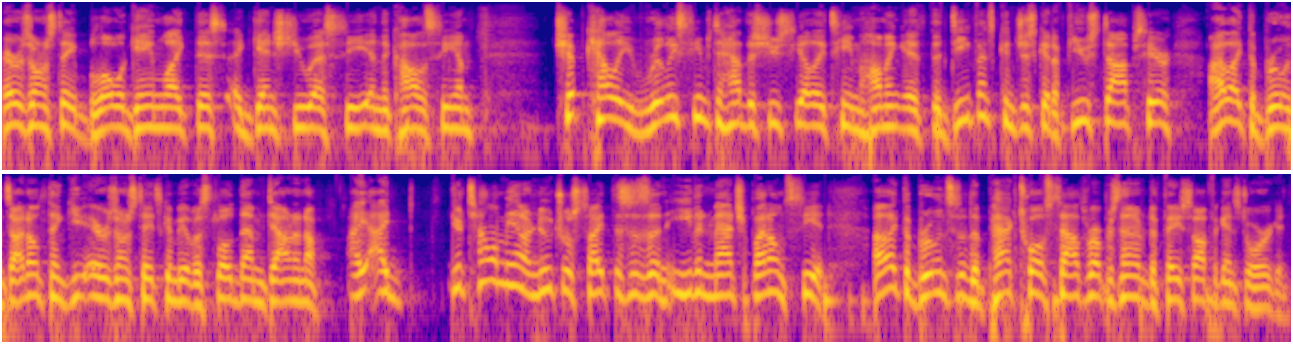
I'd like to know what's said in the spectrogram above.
Arizona State blow a game like this against USC in the Coliseum. Chip Kelly really seems to have this UCLA team humming. If the defense can just get a few stops here, I like the Bruins. I don't think Arizona State's going to be able to slow them down enough. I, I you're telling me on a neutral site this is an even matchup? I don't see it. I like the Bruins, the Pac-12 South representative, to face off against Oregon.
